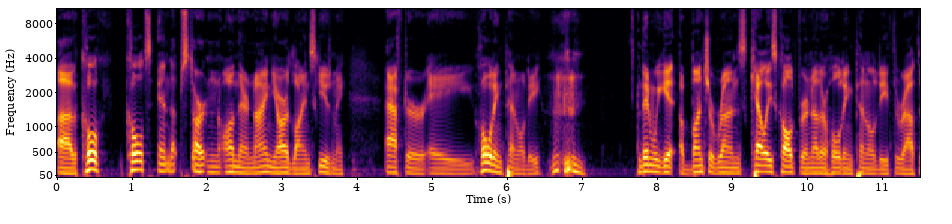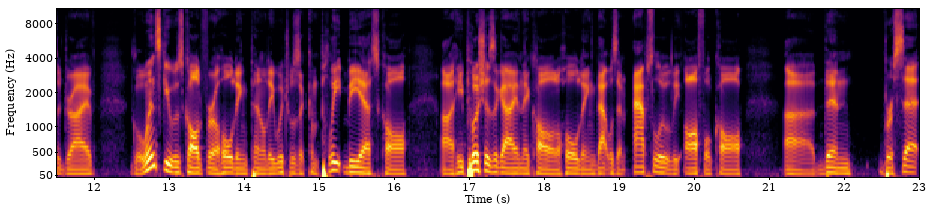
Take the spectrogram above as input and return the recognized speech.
Uh, the Col- Colts end up starting on their nine yard line, excuse me, after a holding penalty. Then we get a bunch of runs. Kelly's called for another holding penalty throughout the drive. Glowinski was called for a holding penalty, which was a complete BS call. Uh, he pushes a guy and they call it a holding. That was an absolutely awful call. Uh, then Brissett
